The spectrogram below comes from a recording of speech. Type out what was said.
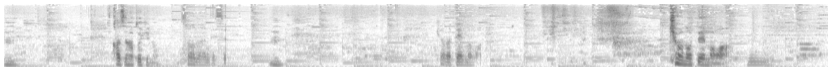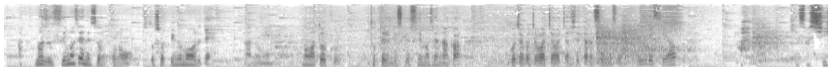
うん。風邪の時の。う、そうなんです。うん。今日のテーマは、今日のテーマは、うん。あまずすいませんね、その、この、ちょっとショッピングモールで、あの、ママトーク撮ってるんですけど、すいません、なんか、ごちゃごちゃわちゃわちゃしてたらすいません。いいんですよ。優しい。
